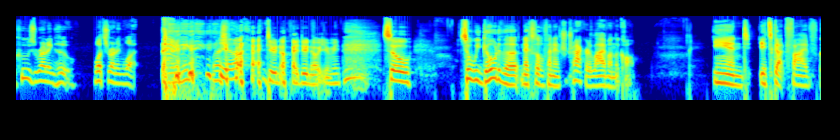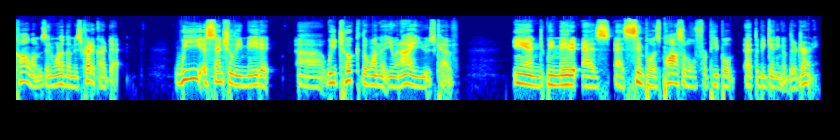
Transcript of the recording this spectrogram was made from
is- who's running who. What's running what? You know what I mean? When I say that? I do know. I do know what you mean. So, so we go to the next level financial tracker live on the call, and it's got five columns, and one of them is credit card debt. We essentially made it. Uh, we took the one that you and I use, Kev, and we made it as as simple as possible for people at the beginning of their journey.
